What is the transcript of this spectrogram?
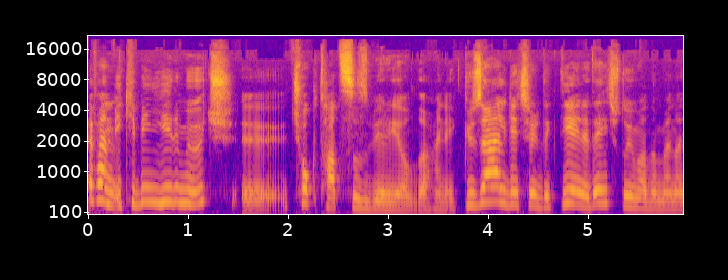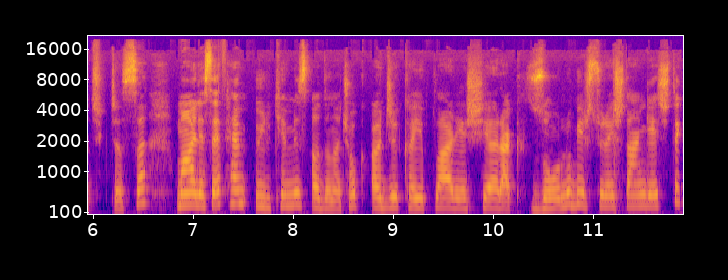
Efendim 2023 e, çok tatsız bir yıldı. Hani güzel geçirdik diyeni de hiç duymadım ben açıkçası. Maalesef hem ülkemiz adına çok acı kayıplar yaşayarak zorlu bir süreçten geçtik.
